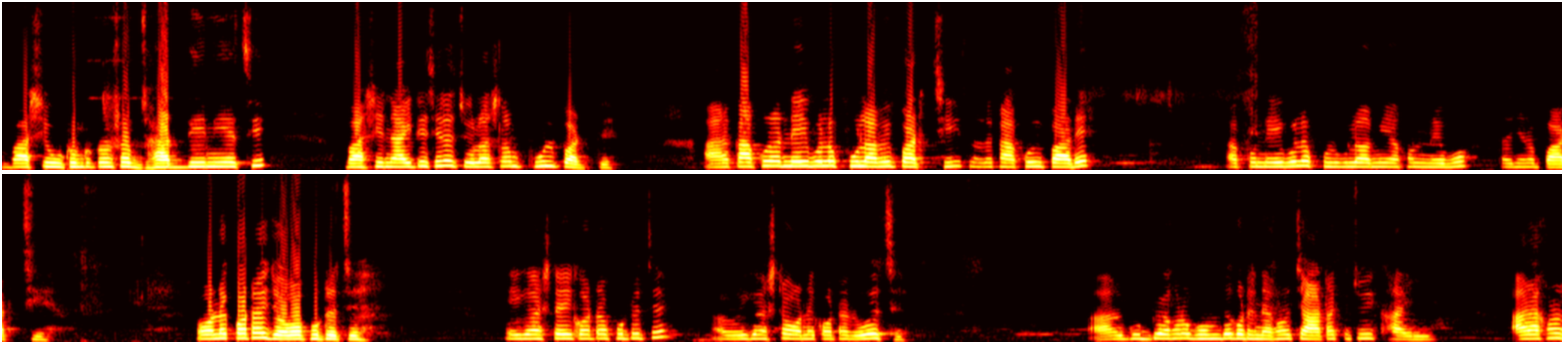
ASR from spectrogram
বাসি উঠোন টুটন সব ঝাড় দিয়ে নিয়েছি। বাসি নাইটে ছেড়ে চলে আসলাম ফুল পাড়তে। আর কাকুরা নেই বলে ফুল আমি পারছি নাহলে কাকুই পারে কাকু নেই বলে ফুলগুলো আমি এখন নেব, তাই জন্য পারছি অনেক কটাই জবা ফুটেছে। এই গাছটা এই কটা ফুটেছে, আর ওই গাছটা অনেক কটা রয়েছে। আর গুড্ডু এখনও ঘুম থেকে ওঠেনি, এখনও চাটা কিছুই খাইনি আর এখনও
